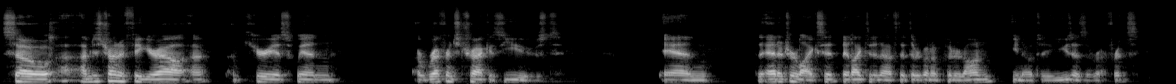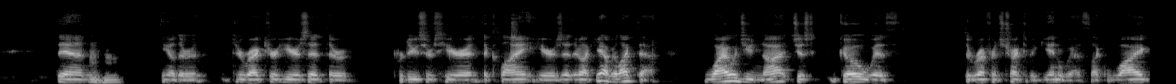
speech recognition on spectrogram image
So uh, I'm just trying to figure out, uh, I'm curious when a reference track is used and the editor likes it, they liked it enough that they're going to put it on, you know, to use as a reference. Then, mm-hmm. you know, the director hears it, their producers hear it, the client hears it. They're like, yeah, we like that. Why would you not just go with the reference track to begin with? Like, why,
